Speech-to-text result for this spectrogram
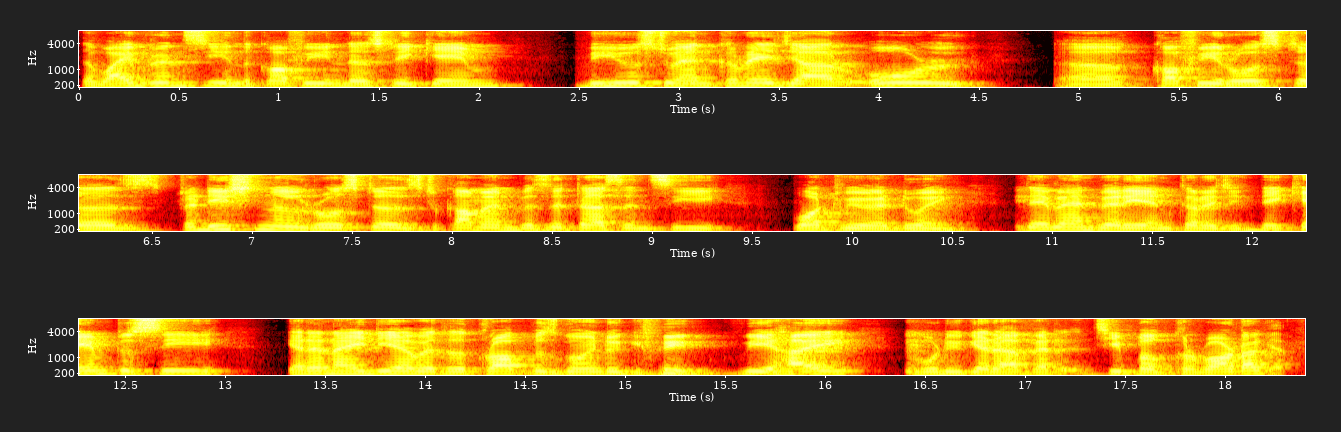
the vibrancy in the coffee industry came, we used to encourage our old uh, coffee roasters, traditional roasters, to come and visit us and see what we were doing. They weren't very encouraging. They came to see, get an idea whether the crop is going to be, be high, would you get a better, cheaper product? Yep.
